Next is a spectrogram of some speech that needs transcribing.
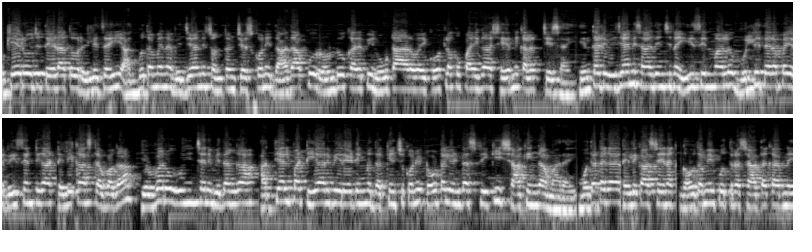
ఒకే రోజు తేడాతో రిలీజ్ అయ్యి అద్భుతమైన విజయాన్ని సొంతం చేసుకొని దాదాపు రెండు కలిపి నూట అరవై కోట్లకు పైగా షేర్ని కలెక్ట్ చేశాయి. ఇంతటి విజయాన్ని సాధించిన ఈ సినిమాలు బుల్లి తెరపై రీసెంట్గా టెలికాస్ట్ అవ్వగా ఎవ్వరూ ఊహించని విధంగా అత్యల్ప టీఆర్పీ రేటింగ్ను దక్కించుకొని టోటల్ ఇండస్ట్రీకి షాకింగ్గా మారాయి. మొదటగా టెలికాస్ట్ అయిన గౌతమిపుత్ర శాతకర్ణి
